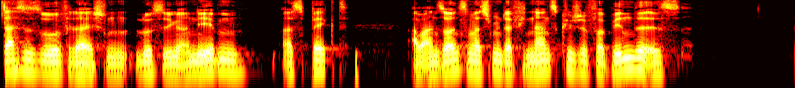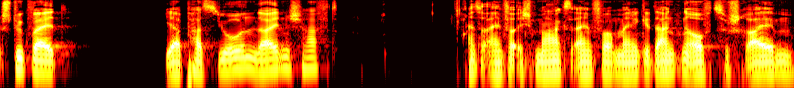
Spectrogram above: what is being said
das ist so vielleicht ein lustiger Nebenaspekt. Aber ansonsten, was ich mit der Finanzküche verbinde, ist ein Stück weit ja Passion, Leidenschaft. Also einfach, ich mag es einfach, meine Gedanken aufzuschreiben,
